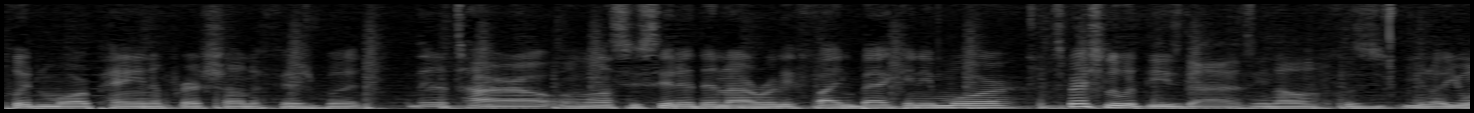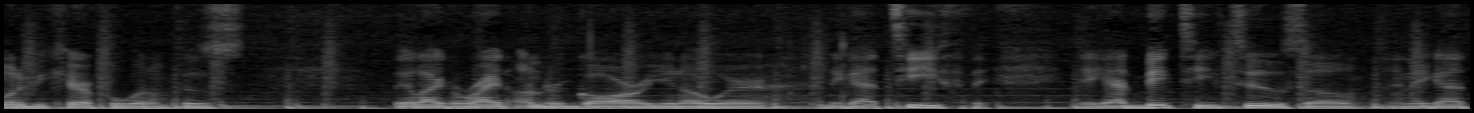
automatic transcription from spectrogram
putting more pain and pressure on the fish, but they'll tire out. And once you see that they're not really fighting back anymore, especially with these guys, you know, because you know you want to be careful with them because they're like right under guard, you know, where they got teeth. They, they got big teeth too, so and they got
